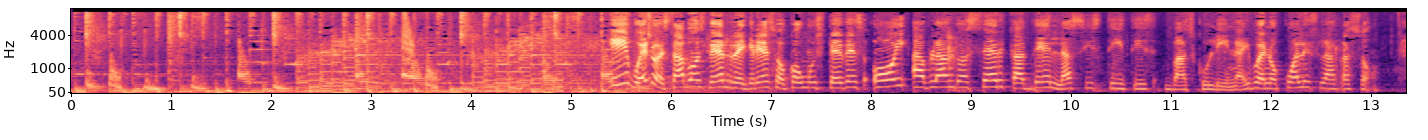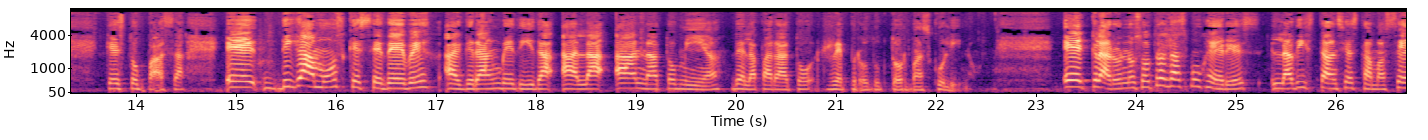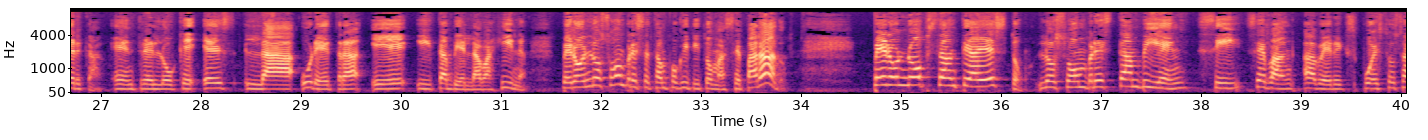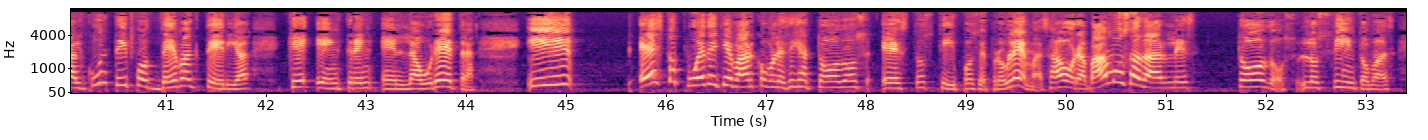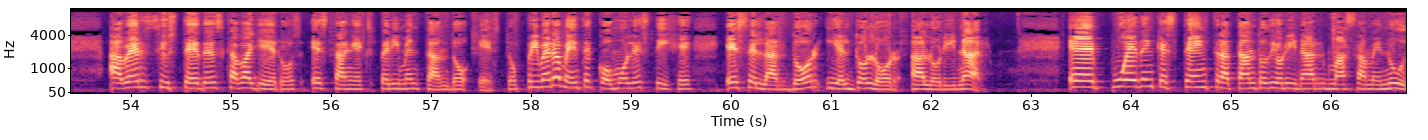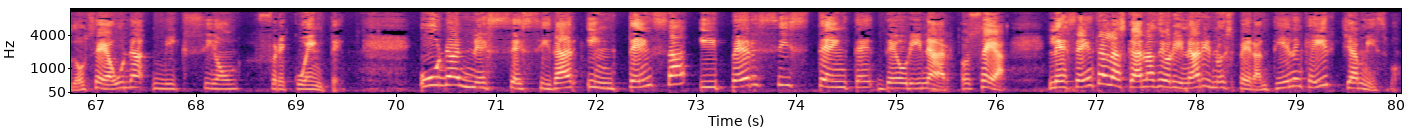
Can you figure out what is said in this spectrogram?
Y bueno, estamos de regreso con ustedes hoy hablando acerca de la cistitis masculina. Y bueno, ¿cuál es la razón que esto pasa? Eh, digamos que se debe a gran medida a la anatomía del aparato reproductor masculino. Eh, claro, nosotras las mujeres la distancia está más cerca entre lo que es la uretra eh, y también la vagina, pero en los hombres está un poquitito más separado. Pero no obstante a esto, los hombres también sí se van a ver expuestos a algún tipo de bacteria que entren en la uretra. Y esto puede llevar, como les dije, a todos estos tipos de problemas. Ahora, vamos a darles todos los síntomas a ver si ustedes, caballeros, están experimentando esto. Primeramente, como les dije, es el ardor y el dolor al orinar. Eh, pueden que estén tratando de orinar más a menudo, o sea, una micción frecuente. una necesidad intensa y persistente de orinar. O sea, les entran las ganas de orinar y no esperan, tienen que ir ya mismo.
